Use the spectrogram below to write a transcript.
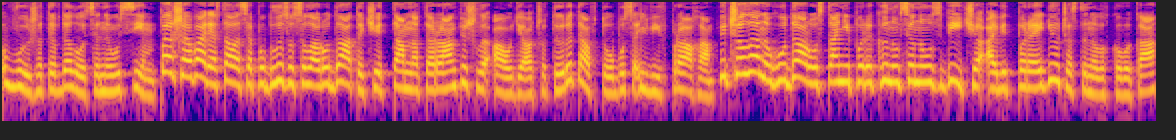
вижити вдалося не усім. Перша аварія сталася поблизу села Родатичі. Там на таран пішли Ауді А4 та автобус Львів-Прага. Від шаленого удару останній перекинувся на узбіччя, а від передньої частини легковика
